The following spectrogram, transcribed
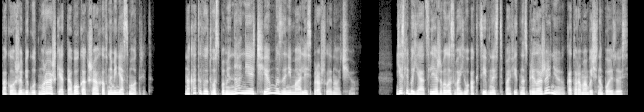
По коже бегут мурашки от того, как Шахов на меня смотрит. Накатывают воспоминания, чем мы занимались прошлой ночью. Если бы я отслеживала свою активность по фитнес-приложению, которым обычно пользуюсь,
